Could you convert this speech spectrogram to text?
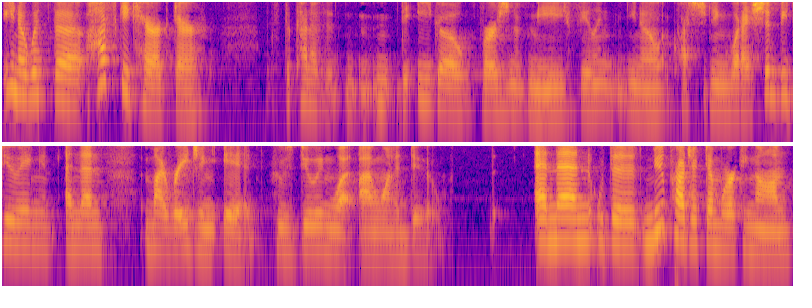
You know with the husky character it's the kind of the ego version of me feeling you know questioning what i should be doing and then my raging id who's doing what i want to do and then the new project I'm working on,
